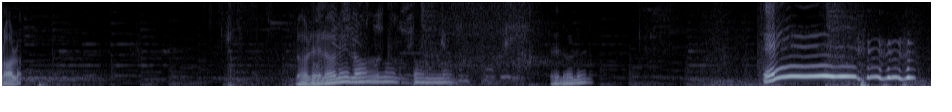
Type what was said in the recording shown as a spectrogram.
serviteurs ont vraiment tout donné. Wouchou Lol. Lolé lolé Engagez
